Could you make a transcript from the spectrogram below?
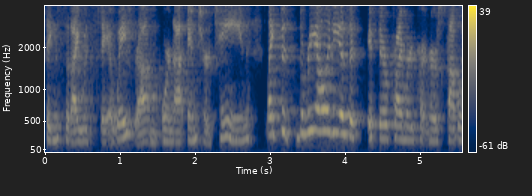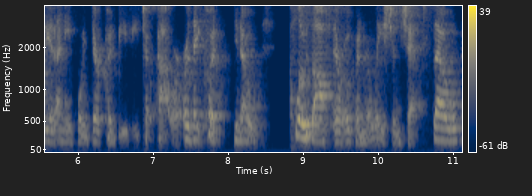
things that I would stay away from or not entertain. Like the, the reality is if, if they're primary partners, probably at any point there could be veto power or they could, you know, close off their open relationship. So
